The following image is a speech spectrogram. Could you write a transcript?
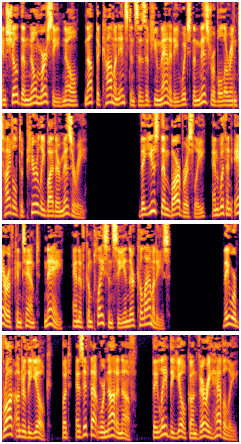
and showed them no mercy, no, not the common instances of humanity which the miserable are entitled to purely by their misery. They used them barbarously, and with an air of contempt, nay, and of complacency in their calamities. They were brought under the yoke, but, as if that were not enough, they laid the yoke on very heavily,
